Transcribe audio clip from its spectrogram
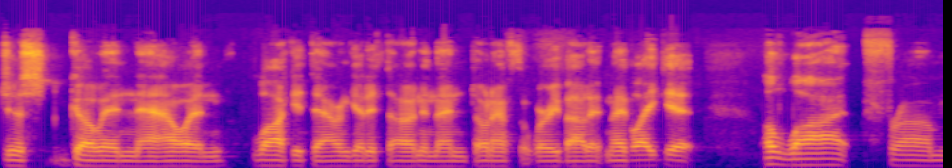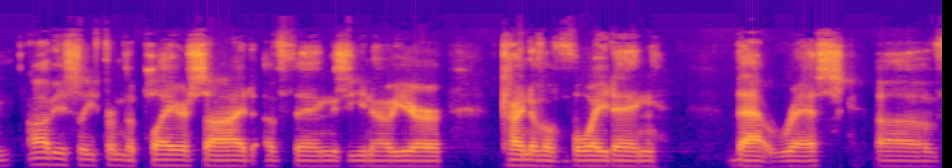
just go in now and lock it down get it done and then don't have to worry about it. And i like it a lot from obviously from the player side of things you know you're kind of avoiding that risk of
